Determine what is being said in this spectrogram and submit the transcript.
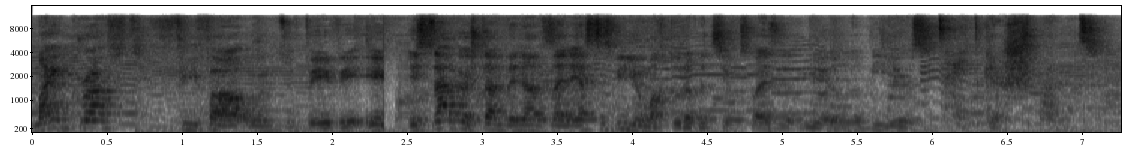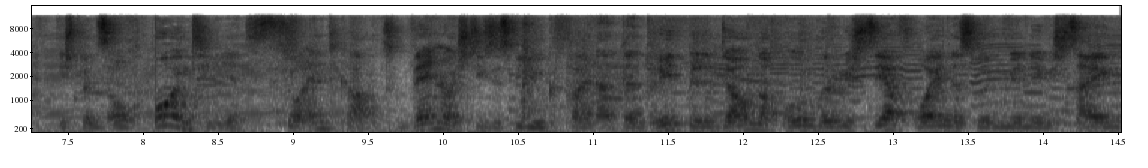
Minecraft, FIFA und WWE. Ich sage euch dann, wenn er sein erstes Video macht oder beziehungsweise mehrere Videos. Seid gespannt. Ich bin's auch. Und jetzt zur Endcard. Wenn euch dieses Video gefallen hat, dann dreht mir den Daumen nach oben, würde mich sehr freuen. Das würde mir nämlich zeigen,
